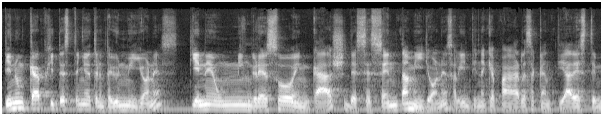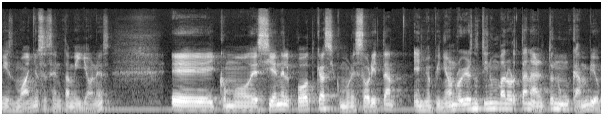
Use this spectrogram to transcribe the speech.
Tiene un cap hit este año de 31 millones, tiene un ingreso en cash de 60 millones, alguien tiene que pagarle esa cantidad de este mismo año, 60 millones. Eh, como decía en el podcast y como es ahorita, en mi opinión, Rogers no tiene un valor tan alto en un cambio.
